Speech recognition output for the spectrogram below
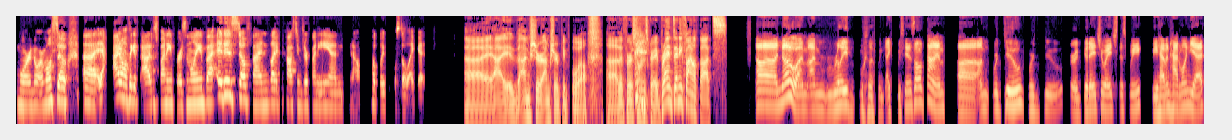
more normal. So uh, I don't think it's as funny personally, but it is still fun. Like the costumes are funny, and you know, hopefully people still like it. Uh, I I'm sure I'm sure people will. Uh, the first one was great. Brent, any final thoughts? Uh, no, I'm I'm really we say this all the time. Uh, I'm we're due we're due for a good HOH this week. We haven't had one yet.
